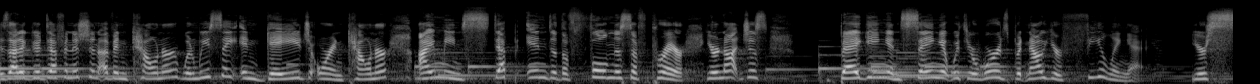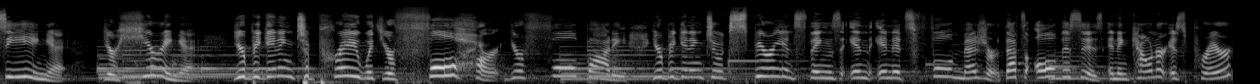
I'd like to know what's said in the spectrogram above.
Is that a good definition of encounter? When we say engage or encounter, I mean step into the fullness of prayer. You're not just begging and saying it with your words, but now you're feeling it. You're seeing it, you're hearing it. You're beginning to pray with your full heart, your full body. You're beginning to experience things in, in its full measure. That's all this is. An encounter is prayer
